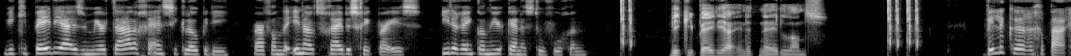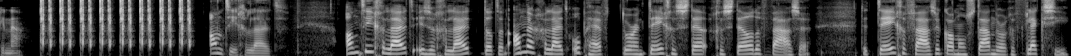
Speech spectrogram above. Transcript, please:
Wikipedia is een meertalige encyclopedie, waarvan de inhoud vrij beschikbaar is. Iedereen kan hier kennis toevoegen. Wikipedia in het Nederlands. Willekeurige pagina. Antigeluid. Antigeluid is een geluid dat een ander geluid opheft door een tegengestelde fase. De tegenfase kan ontstaan door reflectie,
